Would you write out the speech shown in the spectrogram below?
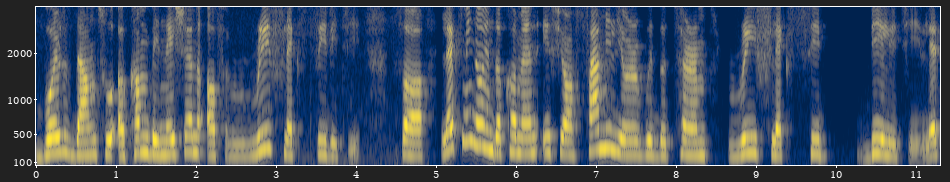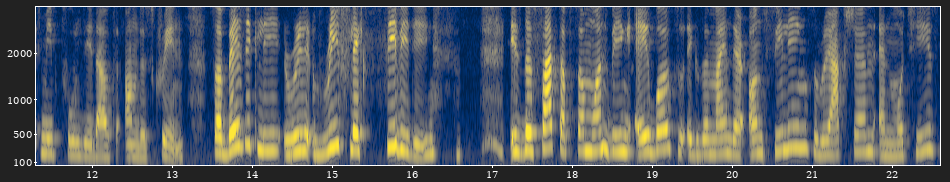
boils down to a combination of reflexivity. So let me know in the comment if you're familiar with the term reflexivity ability. Let me pull it out on the screen. So basically, re reflexivity is the fact of someone being able to examine their own feelings, reaction, and motives,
